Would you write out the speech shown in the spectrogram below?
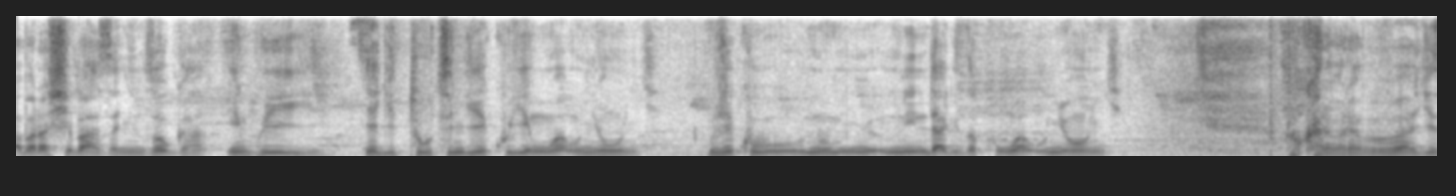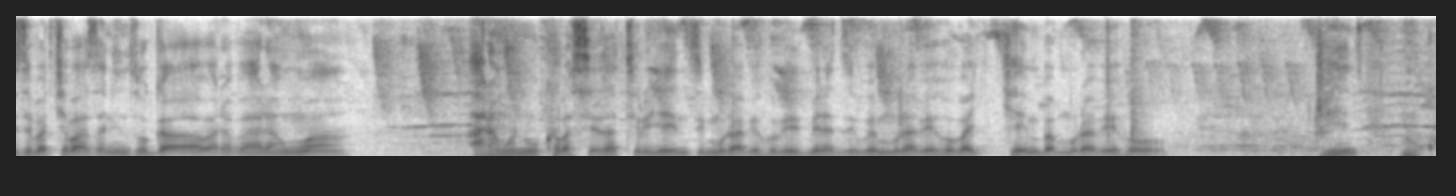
abarashi bazanye inzoga inkwiye ya gitutsi ngiye kuyinywa unyonge. Uje n'indagiza kunywa unyonge. Rukara bara- bageze batya bazana inzoga barabaranywa aranywa nuko abaseza ati ruyenzi murabeho bemera zigwe murabeho bakemba murabeho. Ruyenzi nuko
